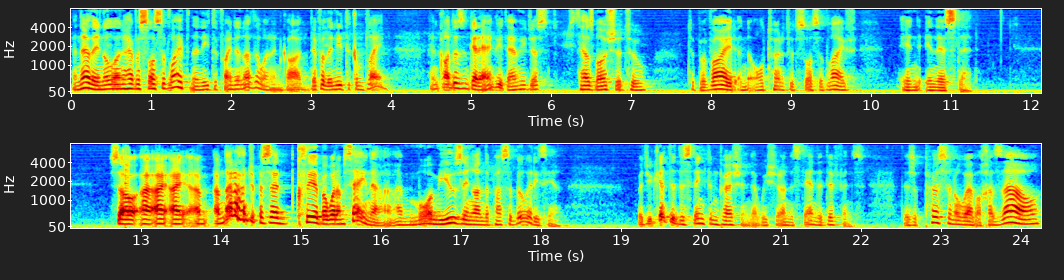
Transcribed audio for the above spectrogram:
and now they no longer have a source of life, and they need to find another one, and God, therefore they need to complain. And God doesn't get angry at them, He just tells Moshe to, to provide an alternative source of life in, in their stead. So I, I, I'm, I'm not 100% clear about what I'm saying now. I'm more musing on the possibilities here. But you get the distinct impression that we should understand the difference. There's a personal level. Chazal,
